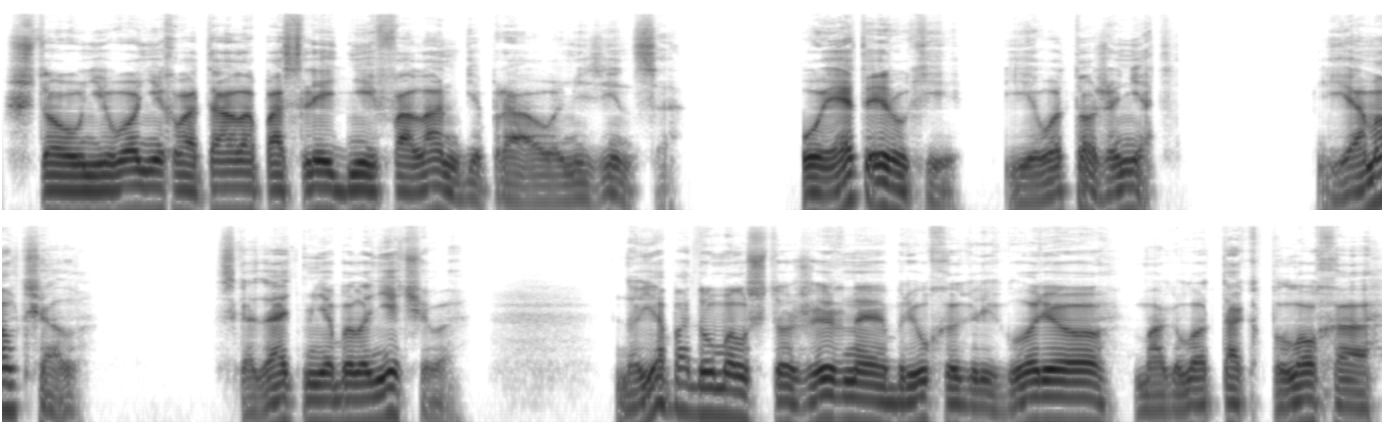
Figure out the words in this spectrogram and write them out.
что у него не хватало последней фаланги правого мизинца. У этой руки его тоже нет. Я молчал. Сказать мне было нечего. Но я подумал, что жирное брюхо Григорио могло так плохо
